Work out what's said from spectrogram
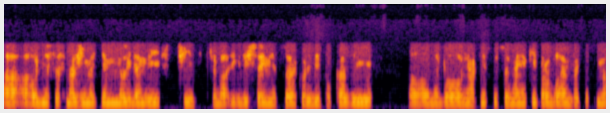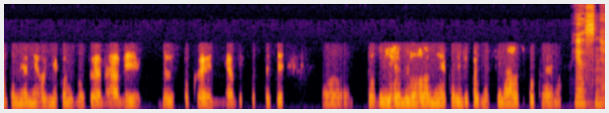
a, a hodně se snažíme těm lidem víc říct, třeba i když se jim něco jako kdyby pokazí, nebo nějakým způsobem na nějaký problém, tak to s nimi poměrně hodně konzultujeme, aby byli spokojení, aby v podstatě to zvíře bylo hlavně jako kdyby pak na finále spokojeno. Jasně.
